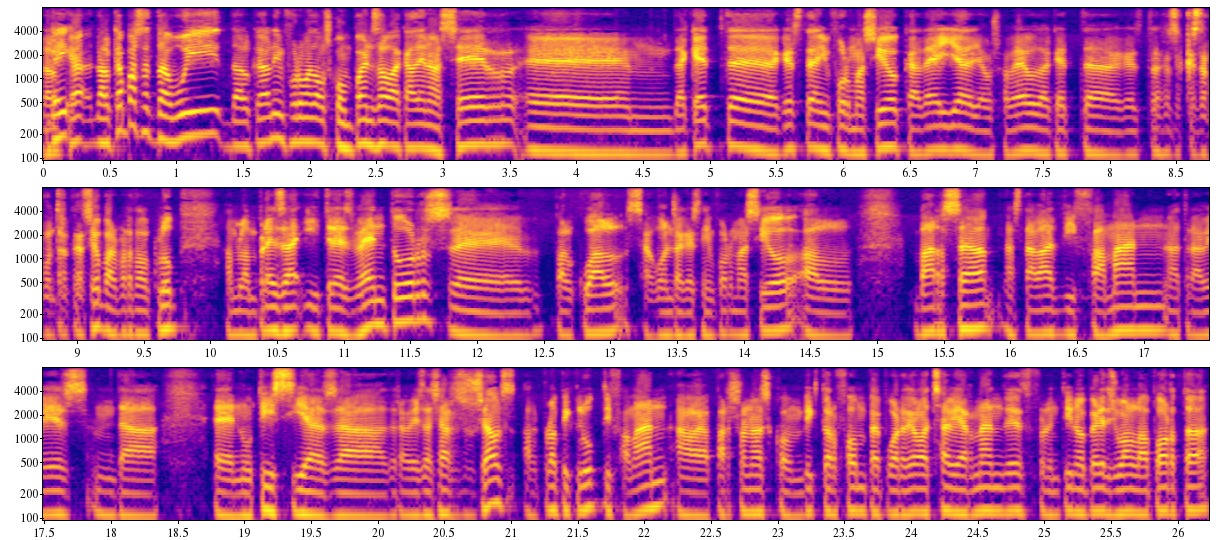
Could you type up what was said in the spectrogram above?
del, Bé. que, del que ha passat avui, del que han informat els companys de la cadena SER, eh, d'aquesta eh, aquesta informació que deia, ja ho sabeu, d'aquest, eh, aquesta, aquesta contractació per part del club amb l'empresa I3 Ventures, eh, pel qual, segons aquesta informació, el Barça estava difamant a través de eh, notícies a, a través de xarxes socials, el propi club difamant a persones com Víctor Font, Pep Guardiola, Xavi Hernández, Florentino Pérez, Joan Laporta,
